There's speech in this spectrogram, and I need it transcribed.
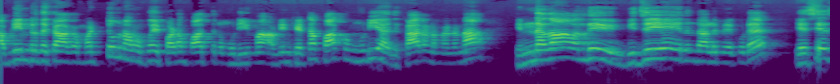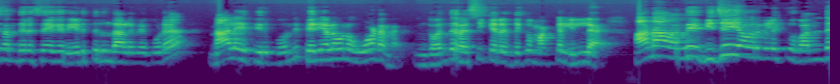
அப்படின்றதுக்காக மட்டும் நாம போய் படம் பார்த்துட முடியுமா அப்படின்னு கேட்டா பார்க்க முடியாது. காரணம் என்னன்னா என்னதான் வந்து விஜயே இருந்தாலுமே கூட எஸ் ஏ சந்திரசேகர் எடுத்திருந்தாலுமே கூட நாளைய தீர்ப்பு வந்து பெரிய அளவில் ஓடலை. இங்க வந்து ரசிக்கிறதுக்கு மக்கள் இல்லை. ஆனா வந்து விஜய் அவர்களுக்கு வந்த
